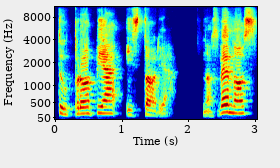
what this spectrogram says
tu propia historia. Nos vemos.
